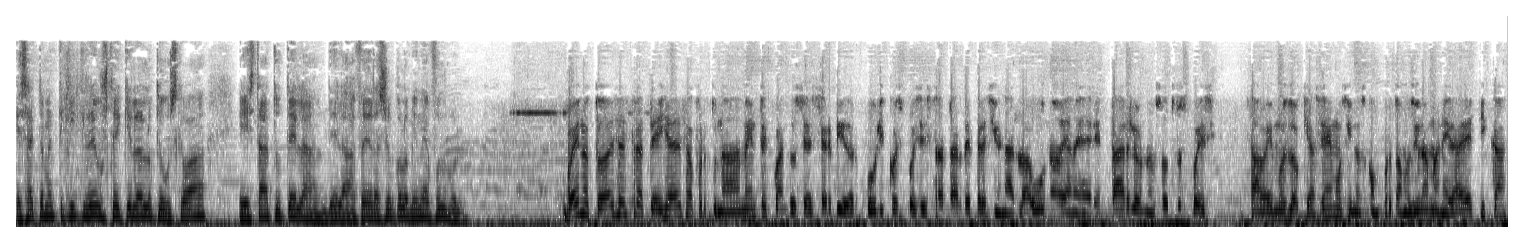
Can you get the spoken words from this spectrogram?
exactamente qué cree usted que era lo que buscaba esta tutela de la Federación Colombiana de Fútbol? Bueno, toda esa estrategia desafortunadamente cuando se es servidor público pues es tratar de presionarlo a uno, de amedrentarlo. Nosotros pues sabemos lo que hacemos y nos comportamos de una manera ética,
